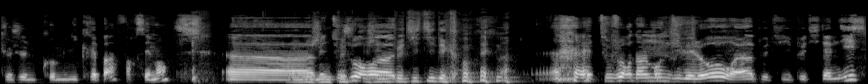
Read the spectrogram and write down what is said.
que je ne communiquerai pas forcément. Euh, J'ai mais une, petite- toujours, j'ai une petite idée quand même. toujours dans le monde du vélo, voilà petit petit indice.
